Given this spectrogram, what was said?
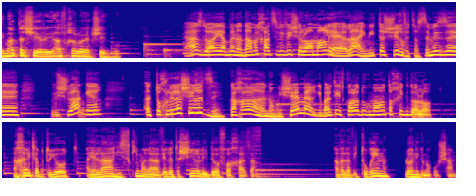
אם את תשירי, אף אחד לא יקשיב לו. ואז לא היה בן אדם אחד סביבי שלא אמר לי, איילה, אם היא תשיר ותעשה מזה שלאגר, את תוכלי לשיר את זה. ככה נעמי שמר, קיבלתי את כל הדוגמאות הכי גדולות. אחרי התלבטויות, איילה הסכימה להעביר את השיר לידי עפרה חזה. אבל הוויתורים לא נגמרו שם.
